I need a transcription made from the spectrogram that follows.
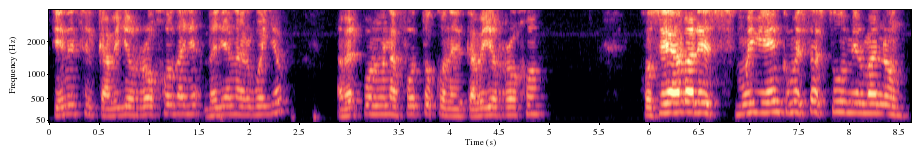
¿Tienes el cabello rojo, Dayana Argüello? A ver, pon una foto con el cabello rojo. José Álvarez, muy bien, ¿cómo estás tú, mi hermano?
